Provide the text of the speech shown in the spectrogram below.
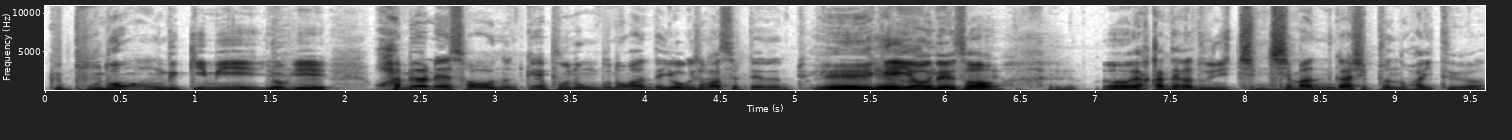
그 분홍 느낌이 여기 화면에서는 꽤 분홍분홍한데 여기서 봤을 때는 되게 예, 연해서 예, 예. 어 약간 내가 눈이 침침한가 싶은 화이트.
